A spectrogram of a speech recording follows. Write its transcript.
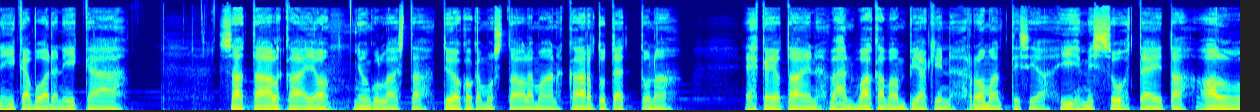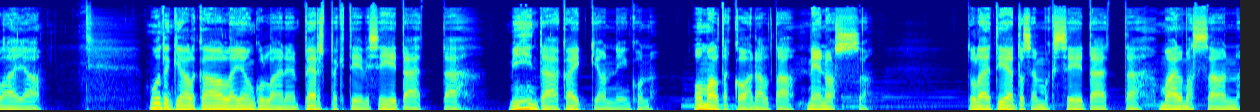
ikävuoden ikää, saattaa alkaa jo jonkunlaista työkokemusta olemaan kartutettuna, ehkä jotain vähän vakavampiakin romanttisia ihmissuhteita alla ja muutenkin alkaa olla jonkunlainen perspektiivi siitä, että mihin tämä kaikki on niin kuin omalta kohdaltaan menossa. Tulee tietoisemmaksi siitä, että maailmassa on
